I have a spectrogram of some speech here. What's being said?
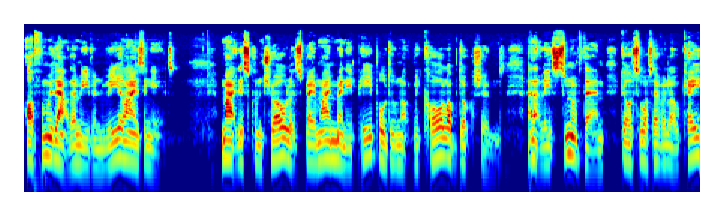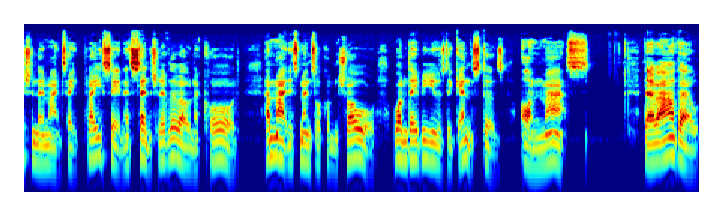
often without them even realizing it. Might this control explain why many people do not recall abductions, and at least some of them go to whatever location they might take place in essentially of their own accord? And might this mental control one day be used against us en masse? There are, though,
